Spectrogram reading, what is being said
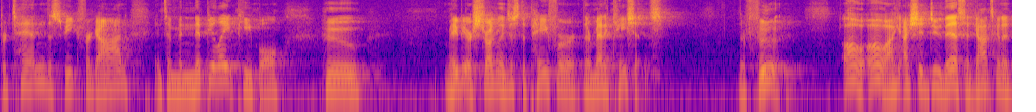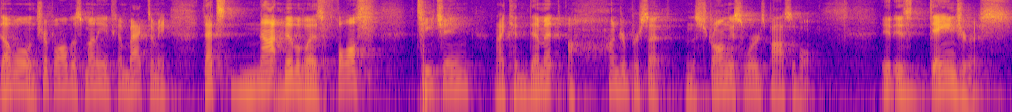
pretend to speak for God and to manipulate people who maybe are struggling just to pay for their medications, their food. Oh, oh, I, I should do this, and God's going to double and triple all this money and come back to me. That's not biblical. That's false teaching, and I condemn it 100% in the strongest words possible. It is dangerous.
